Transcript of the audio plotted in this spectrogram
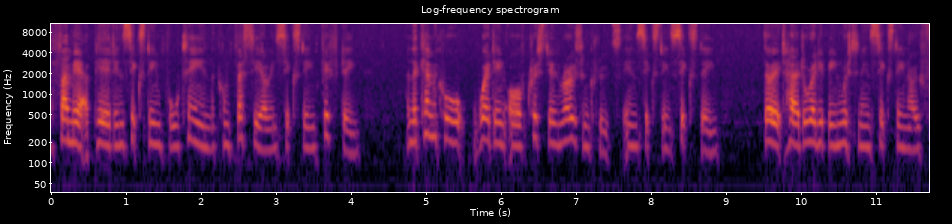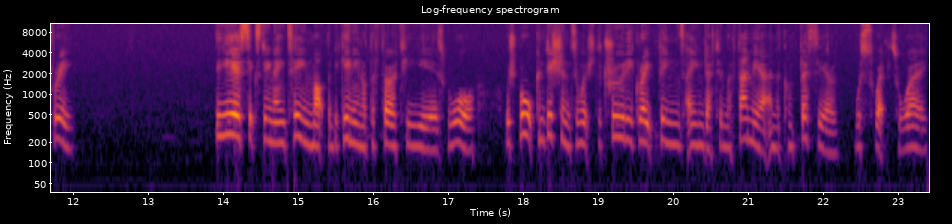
The Fama appeared in 1614, the Confessio in 1615, and the chemical wedding of Christian Rosenkreutz in 1616, though it had already been written in 1603. The year 1618 marked the beginning of the Thirty Years' War, which brought conditions in which the truly great things aimed at in the Fama and the Confessio were swept away.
